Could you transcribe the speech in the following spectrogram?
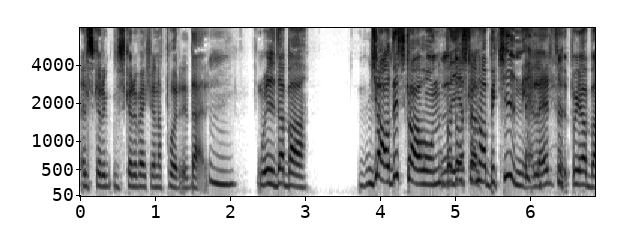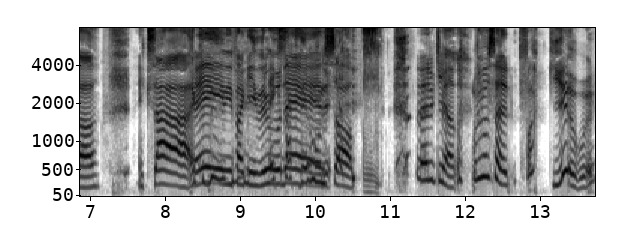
Eller ska du, ska du verkligen ha på dig det där? Och Ida bara, ja det ska hon. Vadå ska hon ha bikini eller? Typ. Och jag bara, exakt. Hej min fucking broder. Exakt det hon sa. Verkligen. Och jag var såhär, fuck you.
